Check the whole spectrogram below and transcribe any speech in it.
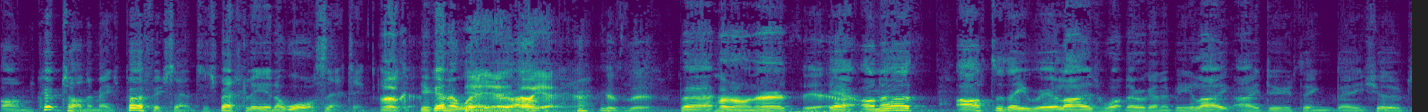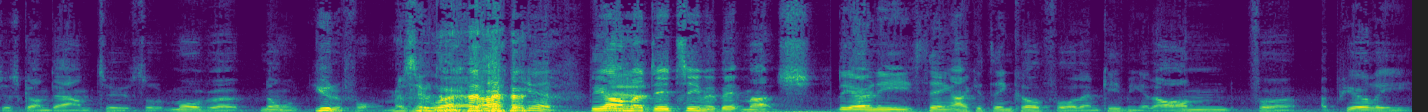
on Krypton, it makes perfect sense, especially in a war setting. Okay. You're going to wear yeah, yeah. Oh yeah, yeah. Because But- but on Earth, yeah. Yeah, on Earth, after they realised what they were going to be like, I do think they should have just gone down to sort of more of a normal uniform, as it were. right? yeah, the armour Yeah. did seem a bit much. The only thing I could think of for them keeping it on for a purely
